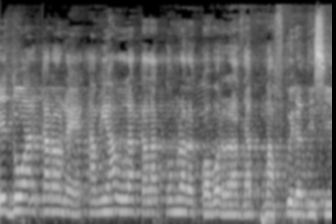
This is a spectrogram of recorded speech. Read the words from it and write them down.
এই দোয়ার কারণে আমি আল্লাহ তালা তোমরা কবর রাজা মাফ করে দিছি।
